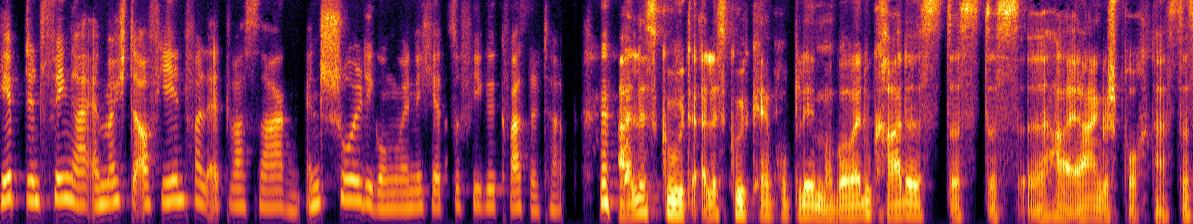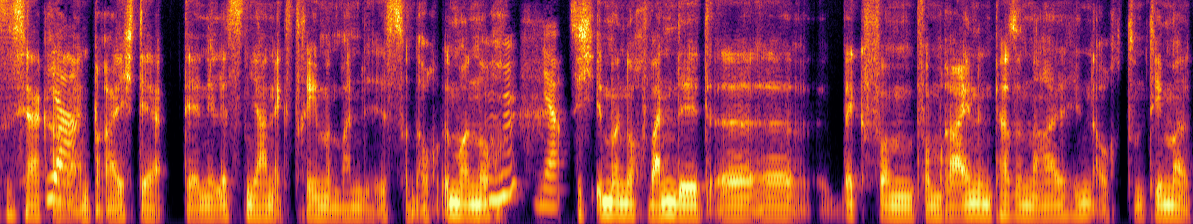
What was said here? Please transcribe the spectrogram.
hebt den Finger, er möchte auf jeden Fall etwas sagen. Entschuldigung, wenn ich jetzt so viel gequasselt habe. alles gut, alles gut, kein Problem. Aber weil du gerade das, das, das HR äh, angesprochen hast, das ist ja gerade ja. ein Bereich, der, der in den letzten Jahren extrem im Wandel ist und auch immer noch, mhm, ja. sich immer noch wandelt, äh, äh, weg vom, vom reinen Personal hin auch zum Thema,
